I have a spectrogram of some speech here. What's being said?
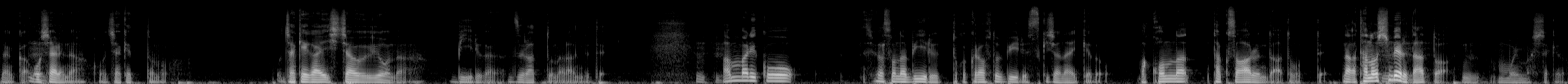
なんかおしゃれなこうジャケットのジャケ買いしちゃうようなビールがずらっと並んでて。あんまりこう私はそんなビールとかクラフトビール好きじゃないけど、まあ、こんなたくさんあるんだと思ってなんか楽しめるなとは、うん。思いましたけど、うん、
